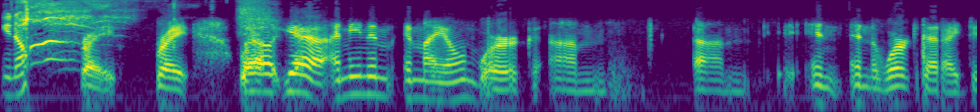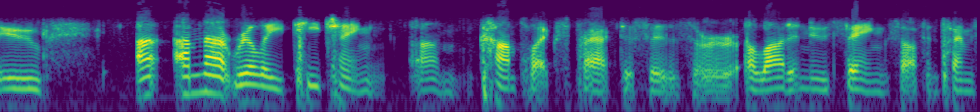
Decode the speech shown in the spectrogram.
You know. right. Right. Well, yeah. I mean, in in my own work, um, um, in in the work that I do, I, I'm not really teaching um, complex practices or a lot of new things. Oftentimes,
